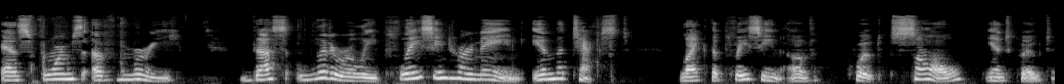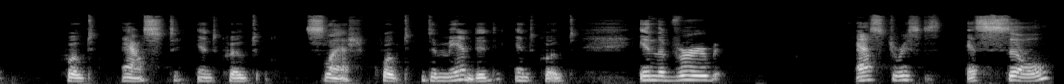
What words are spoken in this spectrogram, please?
as forms of Murray, thus literally placing her name in the text, like the placing of quote, Saul, end quote, quote, asked, end quote, slash, quote, demanded, end quote, in the verb asterisk esel,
